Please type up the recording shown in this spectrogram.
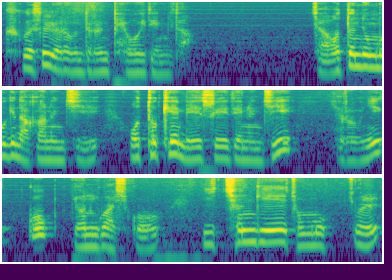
그것을 여러분들은 배워야 됩니다. 자, 어떤 종목이 나가는지, 어떻게 매수해야 되는지 여러분이 꼭 연구하시고 2,000개의 종목을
